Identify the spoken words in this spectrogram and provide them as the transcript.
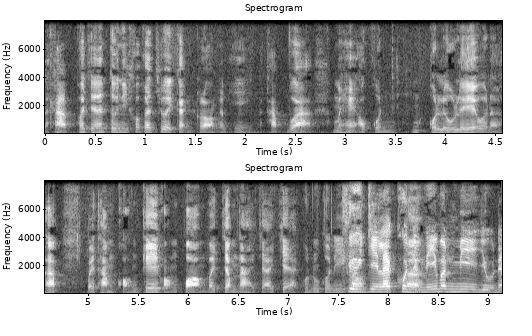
นะคครัรับบเพราะฉะนั้นตัวนี้เขาก็ช่วยกลันกรองกันเองนะครับว่าไม่ให้เอาคนคนเร็วๆนะครับ ไปทำของเก้ของปลอมไปจำหน่ายจ่ายแจกคนนู้นคนนี้คือจเขาริงๆแล้วคนอย่างนี้มันมีอยู่ใน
